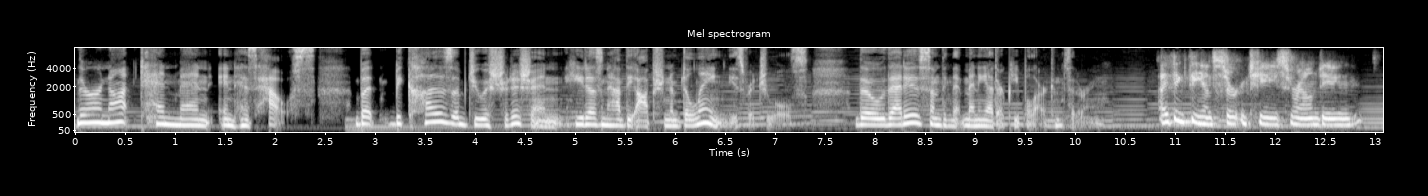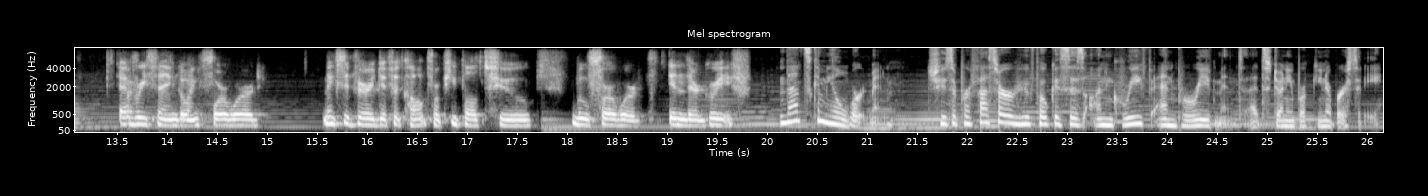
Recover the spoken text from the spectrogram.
There are not 10 men in his house, but because of Jewish tradition, he doesn't have the option of delaying these rituals, though that is something that many other people are considering. I think the uncertainty surrounding everything going forward makes it very difficult for people to move forward in their grief. That's Camille Wortman. She's a professor who focuses on grief and bereavement at Stony Brook University.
